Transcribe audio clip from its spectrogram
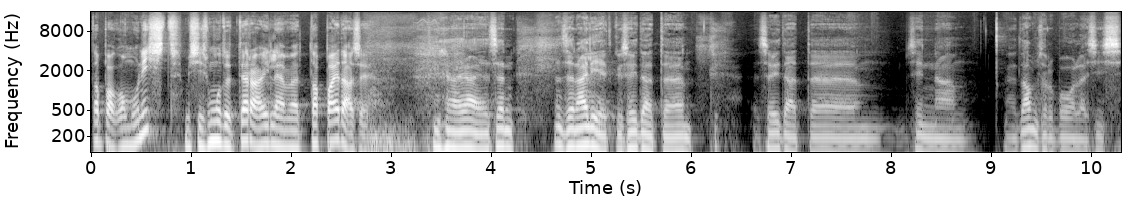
Tapa kommunist, mis siis muudeti ära hiljem, et Tapa edasi. ja, ja, ja see on, see on see nali, et kui sõidad, sõidad äh, sinna Tammsalu poole, siis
